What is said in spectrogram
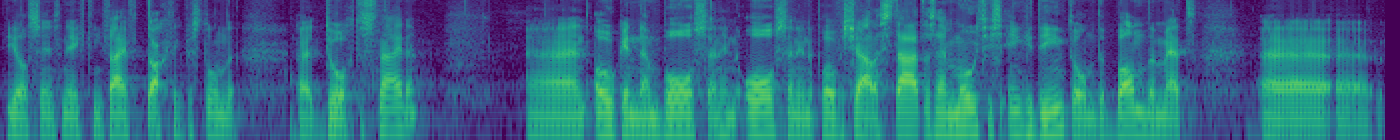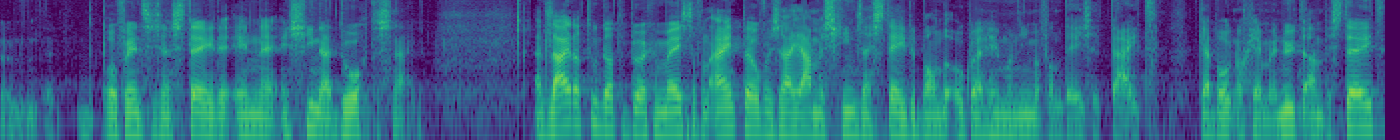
die al sinds 1985 bestonden, uh, door te snijden. En ook in Den Bosch en in Oost en in de provinciale staten zijn moties ingediend om de banden met uh, de provincies en steden in, in China door te snijden. Het leidde ertoe dat de burgemeester van Eindhoven zei: Ja, misschien zijn stedenbanden ook wel helemaal niet meer van deze tijd. Ik heb er ook nog geen minuut aan besteed,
